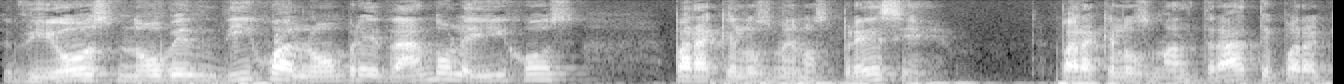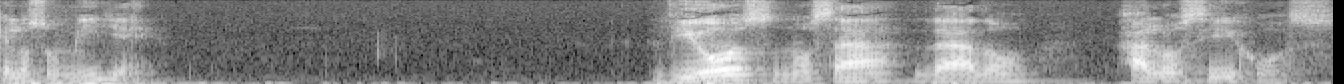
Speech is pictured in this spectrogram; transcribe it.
Dios no bendijo al hombre dándole hijos para que los menosprecie, para que los maltrate, para que los humille. Dios nos ha dado a los hijos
